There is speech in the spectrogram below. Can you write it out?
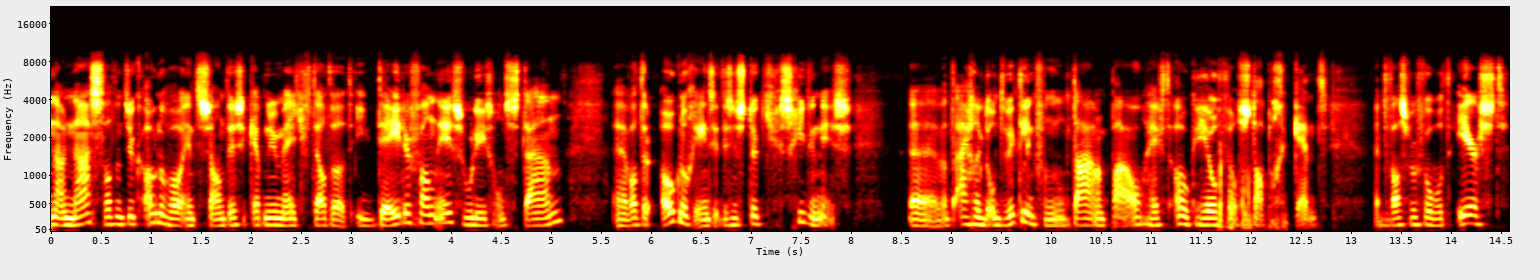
nou, naast wat natuurlijk ook nog wel interessant is, ik heb nu een beetje verteld wat het idee ervan is, hoe die is ontstaan. Uh, wat er ook nog in zit, is een stukje geschiedenis. Uh, want eigenlijk de ontwikkeling van de lantaarnpaal heeft ook heel veel stappen gekend. Het was bijvoorbeeld eerst,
